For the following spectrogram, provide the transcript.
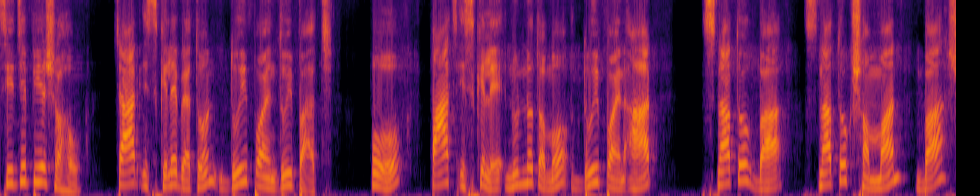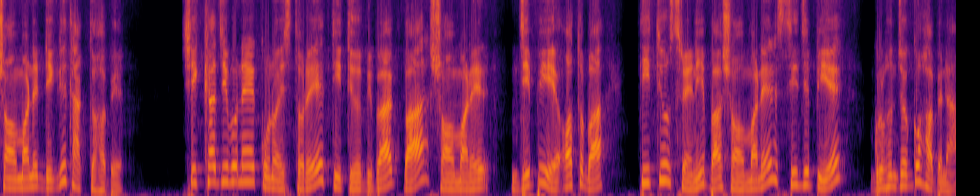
সিজিপিএ সহ চার স্কেলে বেতন দুই পয়েন্ট দুই পাঁচ ও পাঁচ স্কেলে ন্যূনতম দুই পয়েন্ট আট স্নাতক বা স্নাতক সম্মান বা সমমানের ডিগ্রি থাকতে হবে। শিক্ষা জীবনে কোনো স্তরে তৃতীয় বিভাগ বা সমমানের জিপিএ অথবা তৃতীয় শ্রেণি বা সমমানের সিজিপিএ গ্রহণযোগ্য হবে না।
